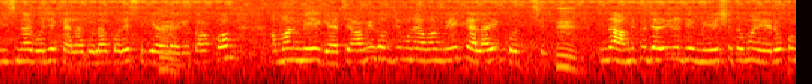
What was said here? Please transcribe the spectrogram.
বিছনায় বসে খেলাধুলা করে সিরিয়াল দেখে। তখন আমার মেয়ে গেছে। আমি ভাবছি মানে আমার মেয়ে খেলাই করছে। কিন্তু আমি তো জানি না যে মেয়ের সাথে আমার এরকম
